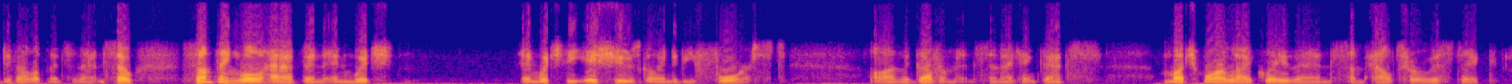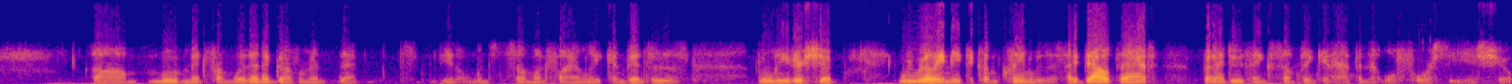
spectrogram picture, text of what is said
developments in that, and so something will happen in which in which the issue is going to be forced on the governments, and I think that's much more likely than some altruistic um, movement from within a government that you know when someone finally convinces the leadership we really need to come clean with this. I doubt that, but I do think something can happen that will force the issue.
